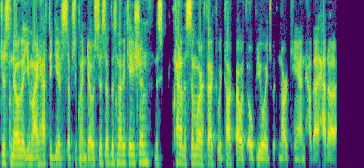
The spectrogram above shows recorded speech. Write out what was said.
Just know that you might have to give subsequent doses of this medication. This kind of the similar effect we talked about with opioids with Narcan, how that had a,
